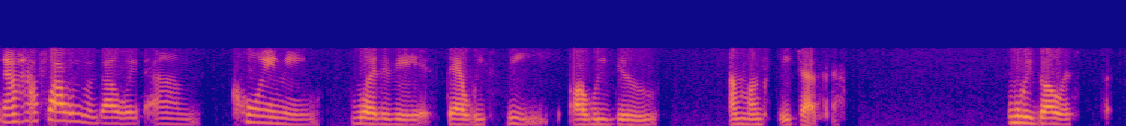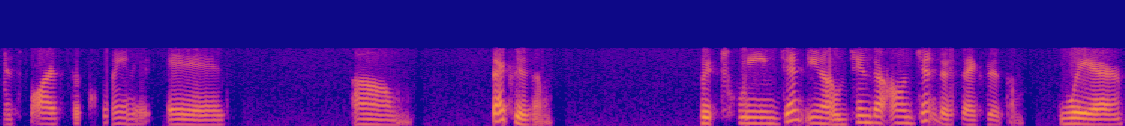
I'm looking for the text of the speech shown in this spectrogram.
now how far we would go with um coining what it is that we see or we do amongst each other. We go as as far as to coin it as um sexism between gender you know gender on gender sexism where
